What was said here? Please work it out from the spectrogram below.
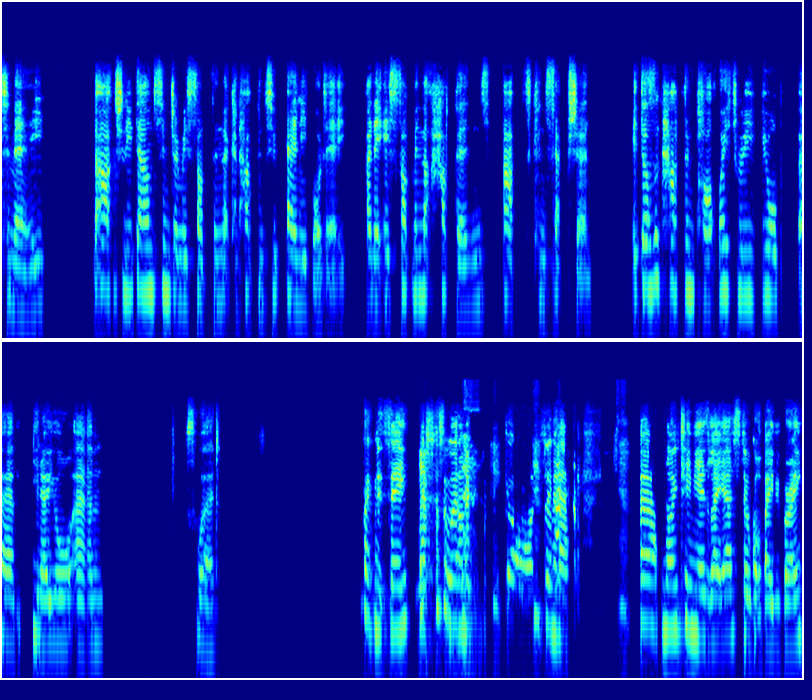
to me that actually Down syndrome is something that can happen to anybody, and it is something that happens at conception. It doesn't happen partway through your, um, you know, your um, what's word? Pregnancy. Yep. That's a word I'm God, flipping heck. Uh, 19 years later, still got baby brain.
